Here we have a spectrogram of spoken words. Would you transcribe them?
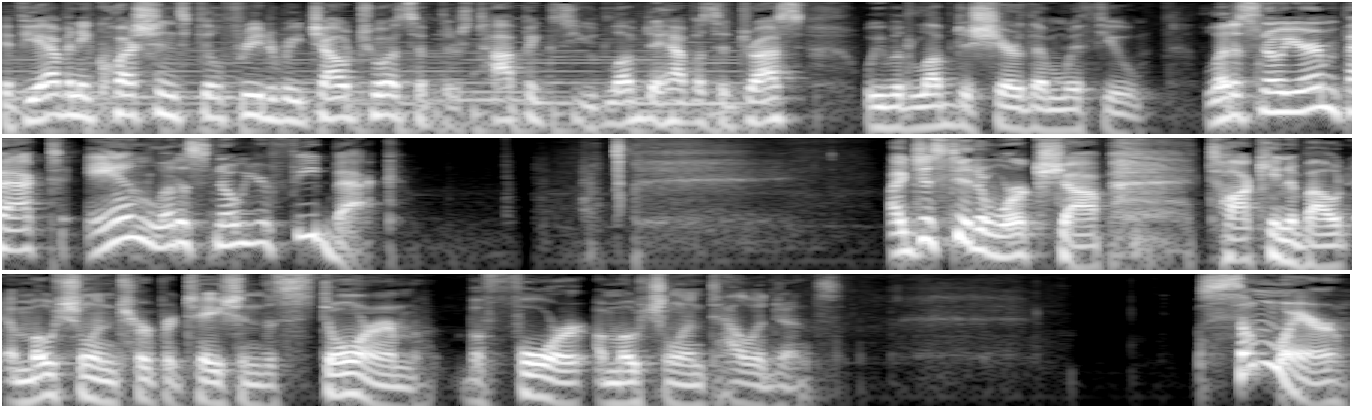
If you have any questions, feel free to reach out to us. If there's topics you'd love to have us address, we would love to share them with you. Let us know your impact and let us know your feedback. I just did a workshop talking about emotional interpretation, the storm before emotional intelligence. Somewhere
